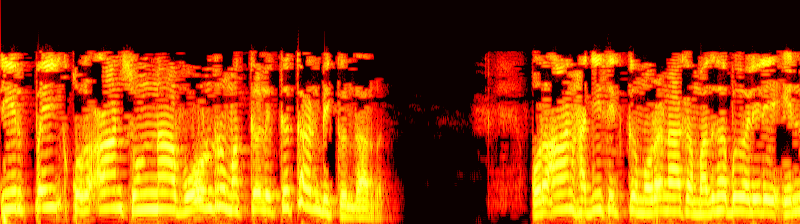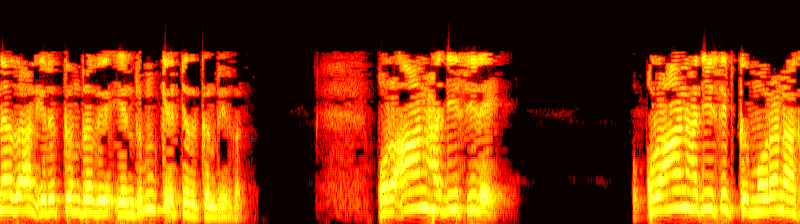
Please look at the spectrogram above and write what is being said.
தீர்ப்பை குர்ஆன் சுன்னா போன்று மக்களுக்கு காண்பிக்கின்றார்கள். குரான் ஹதீஸிற்கு முரணாக மதுஹபுகளிலே என்னதான் இருக்கின்றது என்றும் கேட்டிருக்கின்றீர்கள். குரான் ஹதீஸிலே குர்ஆன் ஹதீஸிற்கு முரணாக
